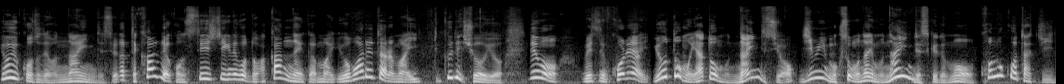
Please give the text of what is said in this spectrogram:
良いことではないんですよ。だって彼らはこの政治的なことわかんないからまあ呼ばれたらまあ行くでしょうよ。でも別にこれは与党も野党もないんですよ。自民もクソも何もないんですけどもこの子たち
